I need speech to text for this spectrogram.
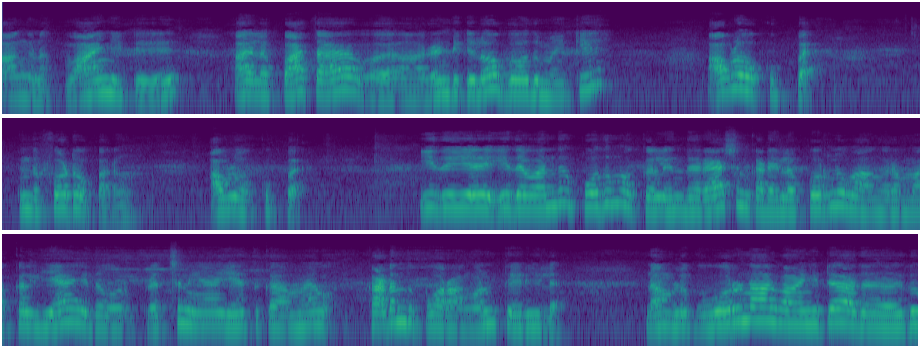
வாங்கினேன். வாங்கிட்டு அதில் பார்த்தா ரெண்டு கிலோ கோதுமைக்கு அவ்வளோ குப்பை. இந்த ஃபோட்டோ பாருங்கள் அவ்வளோ குப்பை. இது எ- இதை வந்து பொதுமக்கள் இந்த ரேஷன் கடையில் பொருள் வாங்குகிற மக்கள் ஏன் இதை ஒரு பிரச்சனையாக ஏற்றுக்காம கடந்து போகிறாங்கன்னு தெரியல. நம்மளுக்கு ஒரு நாள் வாங்கிட்டு அதை இது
